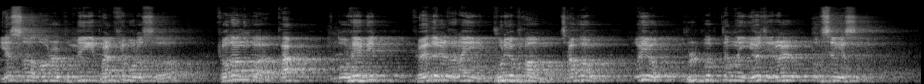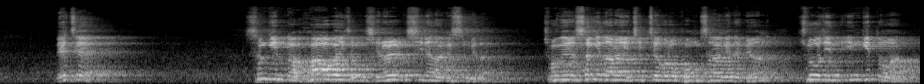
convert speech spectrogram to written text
yes와 no를 분명히 밝힘으로써 교단과 각 노회 및 교회들 간의 불협화음, 자금, 의혹, 불법 등의 여지를 없애겠습니다. 넷째, 성김과 화합의 정신을 실현하겠습니다. 총회 서기단의 직책으로 봉사하게 되면 주어진 임기 동안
